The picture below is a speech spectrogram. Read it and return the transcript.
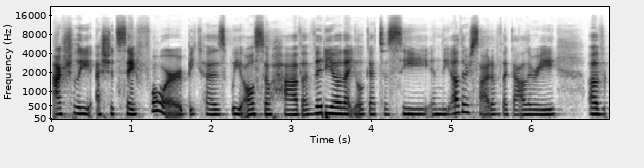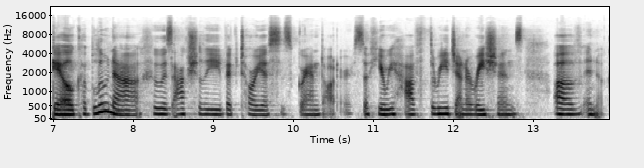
actually I should say four, because we also have a video that you'll get to see in the other side of the gallery of Gail Kabluna, who is actually Victoria's granddaughter. So here we have three generations of Inuk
